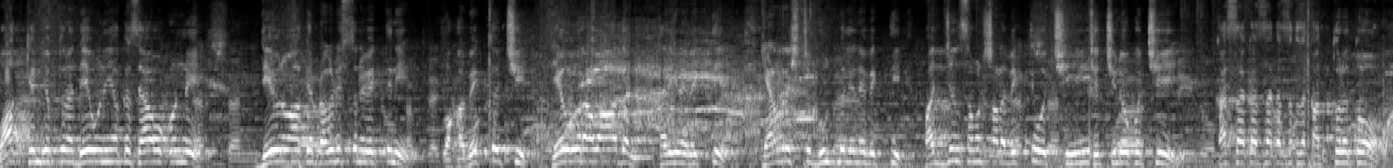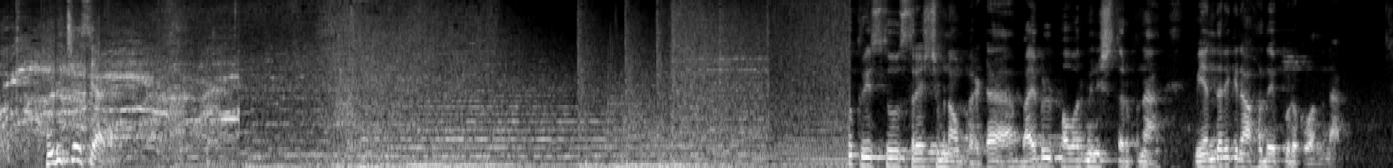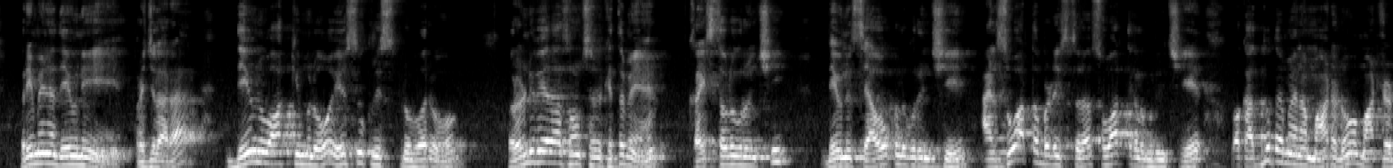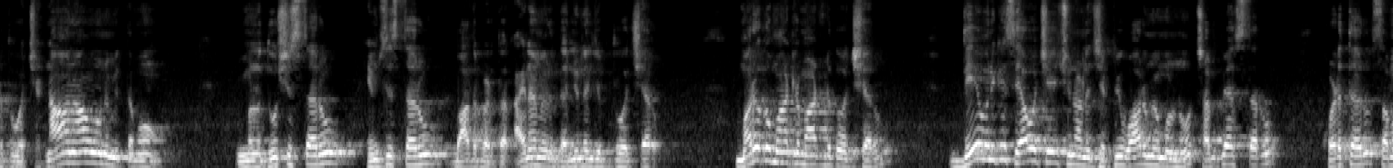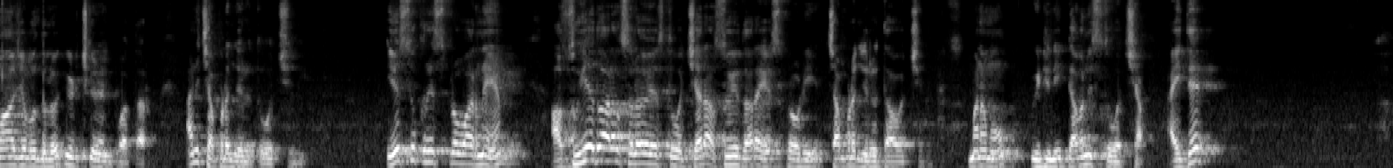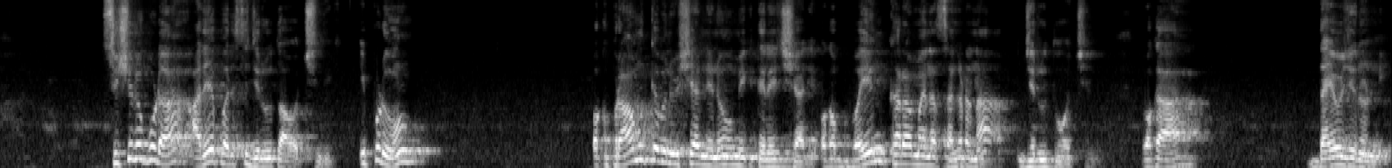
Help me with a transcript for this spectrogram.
వాక్యం చెప్తున్న దేవుని యొక్క సేవకుణ్ణి దేవుని వాక్యం ప్రకటిస్తున్న వ్యక్తిని ఒక వ్యక్తి వచ్చి తీవ్రవాదం కలిగిన వ్యక్తి టెర్రరిస్ట్ గుంపు కలిగిన వ్యక్తి పద్దెనిమిది సంవత్సరాల వ్యక్తి వచ్చి చర్చిలోకి వచ్చి కస కస కస కస కత్తులతో పొడి చేశాడు క్రీస్తు శ్రేష్ఠనామం పేరిట బైబిల్ పవర్ మినిస్టర్ తరపున మీ అందరికీ నా హృదయపూర్వక వందనాలు. ప్రియమైన దేవుని ప్రజలారా దేవుని వాక్యంలో యేసుక్రీస్తు ప్రభువారు రెండు వేల సంవత్సరాల క్రితమే క్రైస్తవుల గురించి దేవుని సేవకుల గురించి ఆయన సువార్త బడిస్తున్న సువార్తకుల గురించి ఒక అద్భుతమైన మాటను మాట్లాడుతూ వచ్చాడు. నా నిమిత్తము మిమ్మల్ని దూషిస్తారు హింసిస్తారు బాధపడతారు. అయినా మీరు ధన్యులని చెప్తూ వచ్చారు. మరొక మాటలు మాట్లాడుతూ వచ్చారు. దేవునికి సేవ చేయించున్నానని చెప్పి వారు మిమ్మల్ని చంపేస్తారు కొడతారు సమాజ మధ్యలోకి ఇడ్చుకుని వెళ్ళిపోతారు. అని చెప్పడం జరుగుతూ వచ్చింది. యేసుక్రీస్తు వారినే అసూయ ద్వారా సెలవు వేస్తూ వచ్చారు. అసూయ ద్వారా యేసుప్రభుని చంపడం జరుగుతూ వచ్చింది. మనము వీటిని గమనిస్తూ వచ్చాం. అయితే శిష్యులు కూడా అదే పరిస్థితి జరుగుతూ వచ్చింది. ఇప్పుడు ఒక ప్రాముఖ్యమైన విషయాన్ని నేను మీకు తెలియచేయాలి. ఒక భయంకరమైన సంఘటన జరుగుతూ వచ్చింది. ఒక దైవజనుణ్ణి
